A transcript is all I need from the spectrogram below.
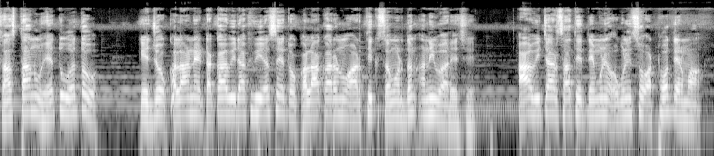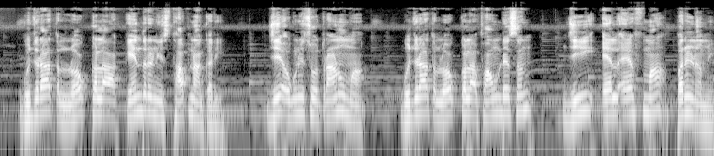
સંસ્થાનો હેતુ હતો કે જો કલાને ટકાવી રાખવી હશે તો કલાકારોનું આર્થિક સંવર્ધન અનિવાર્ય છે. આ વિચાર સાથે તેમણે ઓગણીસો અઠ્ઠોતેરમાં ગુજરાત લોકકલા કેન્દ્રની સ્થાપના કરી. જે ઓગણીસો ત્રાણુંમાં Gujarat Lokkala foundation G L એફમાં પરિણમી.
